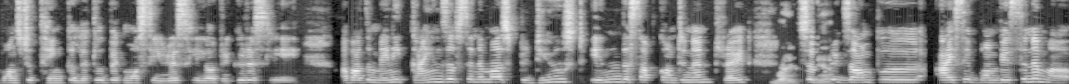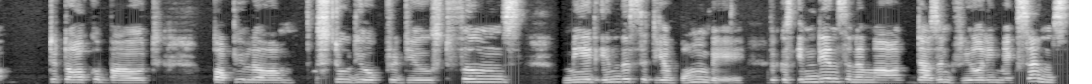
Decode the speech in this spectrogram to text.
wants to think a little bit more seriously or rigorously about the many kinds of cinemas produced in the subcontinent, right? Right. So, yeah. for example, I say Bombay cinema to talk about popular studio produced films made in the city of Bombay because Indian cinema doesn't really make sense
